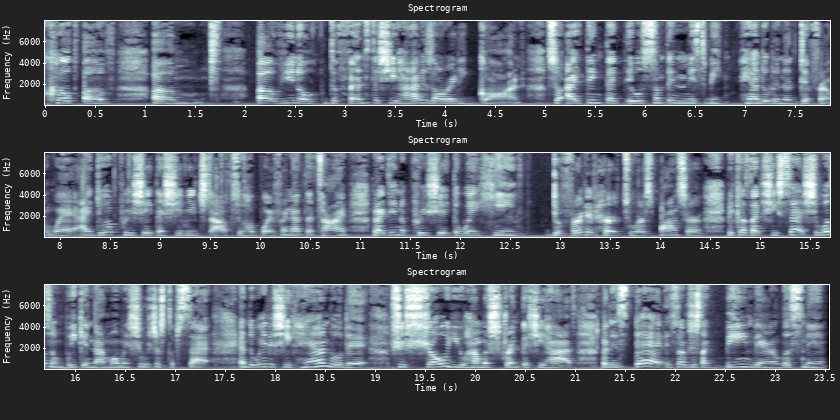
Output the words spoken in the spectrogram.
cult of um, of you know defense that she had is already gone. So I think that it was something that needs to be handled in a different way. I do appreciate that she reached out to her boyfriend at the time, but I didn't appreciate the way he diverted her to her sponsor because like she said she wasn't weak in that moment she was just upset and the way that she handled it should show you how much strength that she has but instead instead of just like being there and listening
